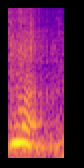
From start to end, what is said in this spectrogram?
Ethan?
